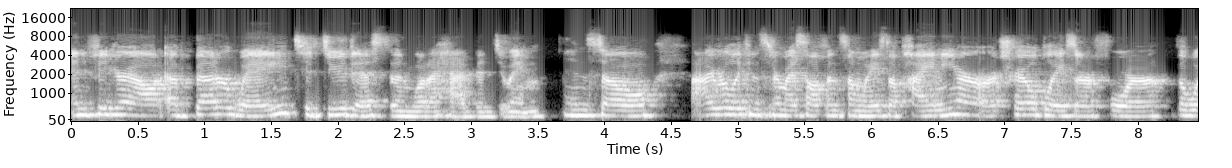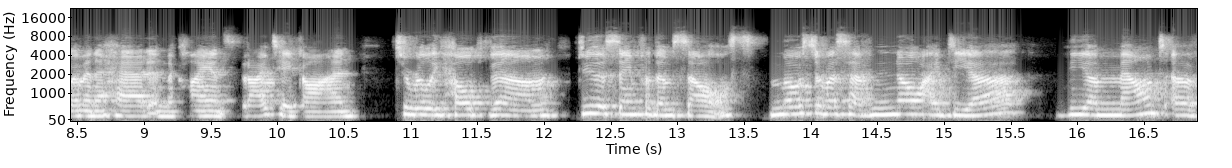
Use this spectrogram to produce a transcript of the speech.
and figure out a better way to do this than what I had been doing. And so I really consider myself in some ways a pioneer or a trailblazer for the women ahead and the clients that I take on to really help them do the same for themselves. Most of us have no idea the amount of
